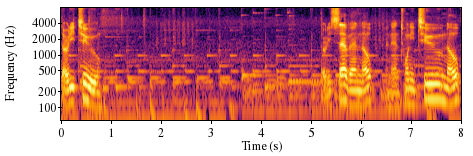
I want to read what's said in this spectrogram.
32. 37. Nope. And then 22. Nope.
